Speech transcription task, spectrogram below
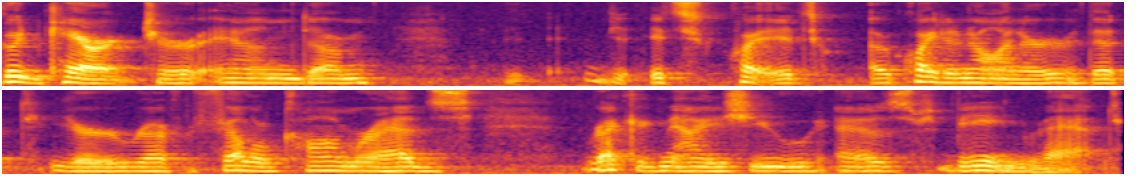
good character and um, it's quite it's uh, quite an honor that your uh, fellow comrades recognize you as being that.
